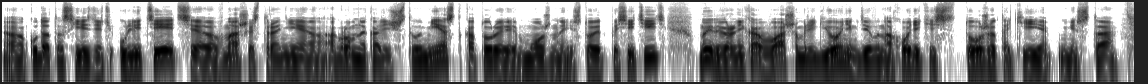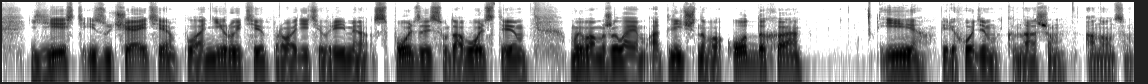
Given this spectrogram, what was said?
Э, куда-то съездить, улететь. Э, в нашей стране огромное количество мест, которые можно и стоит посетить. Ну и наверняка в вашем регионе, где вы находитесь, тоже такие места есть. Изучайте, планируйте, проводите время с пользой, с удовольствием. Мы вам желаем отличного отдыха и переходим к нашим анонсам.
